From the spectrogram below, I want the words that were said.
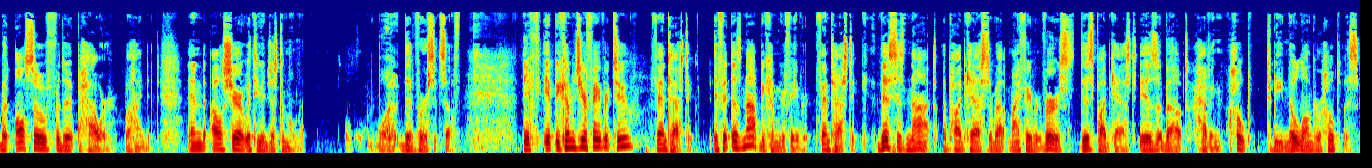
but also for the power behind it. And I'll share it with you in just a moment. The verse itself. If it becomes your favorite too, fantastic. If it does not become your favorite, fantastic. This is not a podcast about my favorite verse. This podcast is about having hope, to be no longer hopeless.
